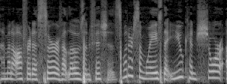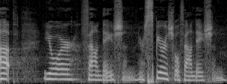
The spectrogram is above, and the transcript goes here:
I'm going to offer to serve at Loaves and Fishes. What are some ways that you can shore up your foundation, your spiritual foundation?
